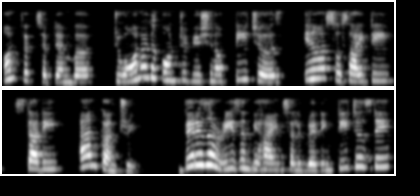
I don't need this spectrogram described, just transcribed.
on 5th September to honor the contribution of teachers in our society, study, and country. There is a reason behind celebrating Teachers' Day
